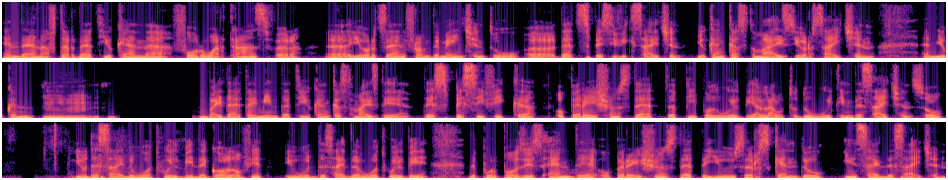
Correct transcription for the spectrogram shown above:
and then after that you can uh, forward transfer uh, your Zen from the main chain to uh, that specific sidechain. You can customize your sidechain, and you can. Um, by that I mean that you can customize the the specific uh, operations that people will be allowed to do within the sidechain. So you decide what will be the goal of it you would decide what will be the purposes and the operations that the users can do inside the sidechain.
